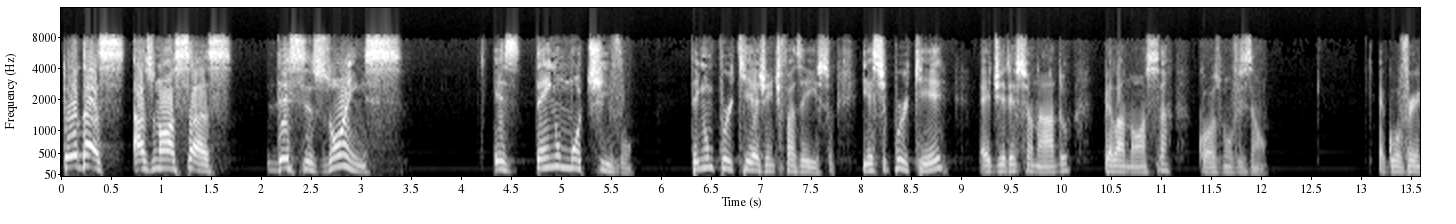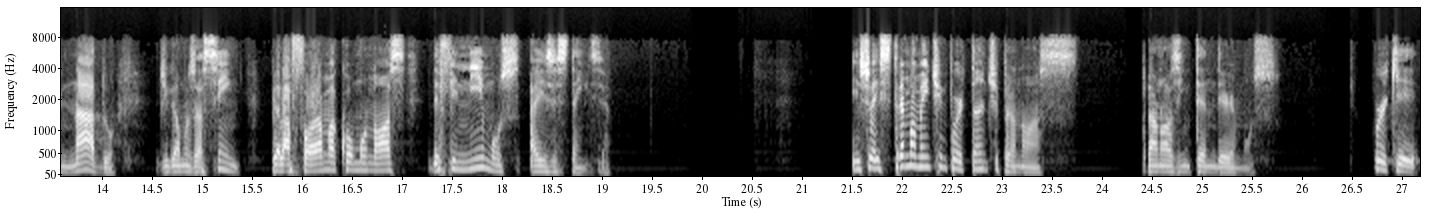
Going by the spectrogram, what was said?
todas as nossas decisões têm um motivo, tem um porquê a gente fazer isso. E esse porquê é direcionado pela nossa cosmovisão. É governado, digamos assim, pela forma como nós definimos a existência. Isso é extremamente importante para nós, para nós entendermos. Porque,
